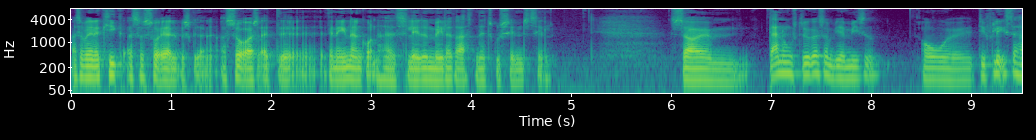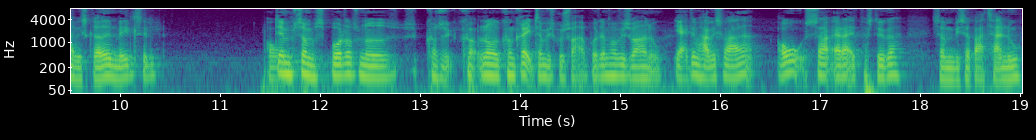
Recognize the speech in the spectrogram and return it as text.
Og så var jeg inde og kigge, og så så jeg alle beskederne. Og så også, at øh, den ene eller anden grund havde slettet mailadressen, den skulle sendes til. Så øh, der er nogle stykker, som vi har misset. Og øh, de fleste har vi skrevet en mail til. Og, Dem, som spurgte om noget, noget konkret, som vi skulle svare på, dem har vi svaret nu. Ja, dem har vi svaret. Og så er der et par stykker, som vi så bare tager nu,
